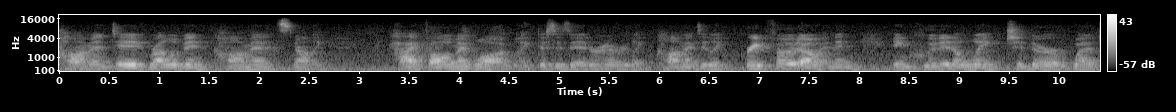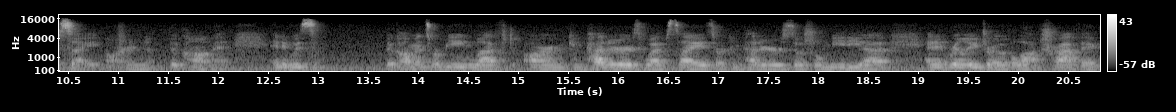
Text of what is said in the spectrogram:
commented relevant comments, not like, hi, follow my blog, like this is it, or whatever, like commented, like great photo, and then included a link to their website on the comment. And it was, the comments were being left on competitors' websites or competitors' social media, and it really drove a lot of traffic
